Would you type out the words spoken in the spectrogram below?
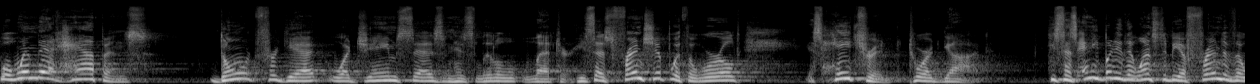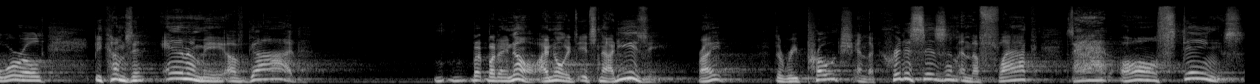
Well, when that happens, don't forget what James says in his little letter. He says, Friendship with the world is hatred toward God. He says, Anybody that wants to be a friend of the world becomes an enemy of God. But, but I know, I know it, it's not easy, right? The reproach and the criticism and the flack, that all stings.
